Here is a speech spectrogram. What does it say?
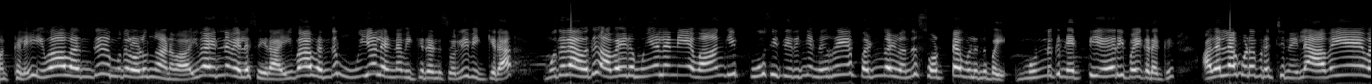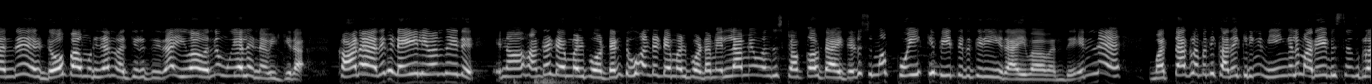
மக்களே? இவா வந்து முதல் ஒழுங்கானவா? இவ என்ன வேலை செய்றா? இவா வந்து முயல் என்ன விற்கிறேன்னு சொல்லி விற்கிறா முதலாவது அவையோட முயல் எண்ணெயை வாங்கி பூசி திரிஞ்ச நிறைய பெண்கள் வந்து சொட்டை விழுந்து போய் முன்னுக்கு நெத்தி ஏறி போய் கிடக்கு. அதெல்லாம் கூட பிரச்சனை இல்லை. அவையே வந்து டோப்பா முடிதான் வச்சிருந்தா இவ வந்து முயல் எண்ணெய் விக்கிறா. காணாதுக்கு டெய்லி வந்து இது நான் ஹண்ட்ரட் எம்எல் போட்டேன் டூ ஹண்ட்ரட் எம்எல் போட்டேன் எல்லாமே வந்து ஸ்டாக் அவுட் ஆயிட்டு சும்மா பொய்க்கு பீத்துட்டு திரிகிறா இவா வந்து. என்ன? மத்தாக்களை பத்தி கதைக்கிறீங்க நீங்களும் அதே பிசினஸ்க்குள்ள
